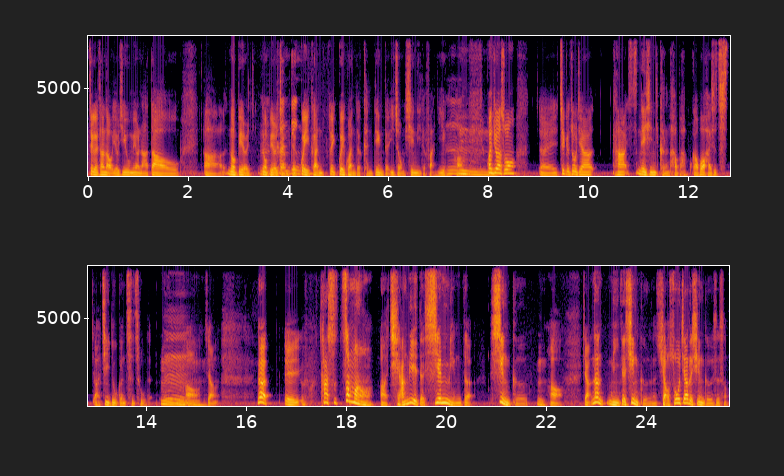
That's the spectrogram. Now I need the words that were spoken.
这个川岛由纪夫没有拿到啊诺贝尔诺贝尔奖的桂冠对桂冠的肯定的一种心理的反应嗯哈。嗯，换句话说，呃，这个作家他内心可能好不好搞不好还是吃啊嫉妒跟吃醋的嗯哦，这样。那呃，他是这么啊强烈的鲜明的性格，嗯，哦，这样。那你的性格呢？小说家的性格是什么？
